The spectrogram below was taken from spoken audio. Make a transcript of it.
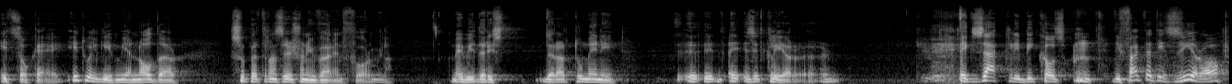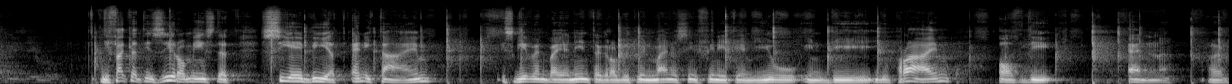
it's okay. It will give me another supertranslation invariant formula. Maybe there, is, there are too many is it clear? Exactly, because the fact that it's zero, the fact that it's zero means that CAB at any time is given by an integral between minus infinity and u in the u prime of the n. Right?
